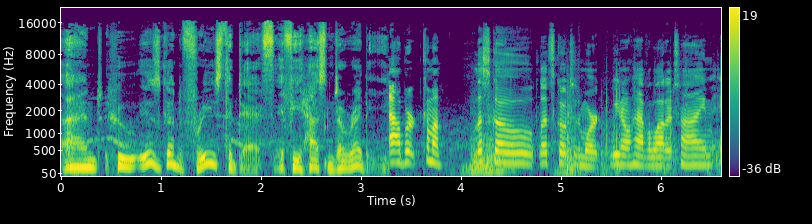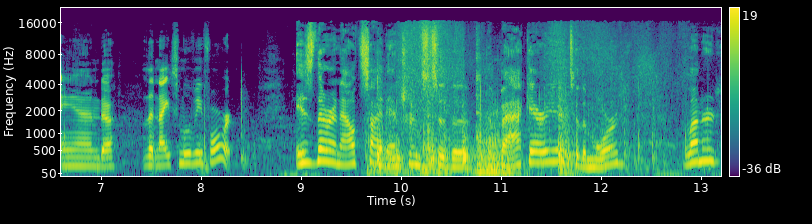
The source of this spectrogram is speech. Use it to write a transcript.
and who is going to freeze to death if he hasn't already. Albert, come on. Let's go. Let's go to the morgue. We don't have a lot of time, and uh, the night's moving forward. Is there an outside entrance to the, the back area, to the morgue, Leonard?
